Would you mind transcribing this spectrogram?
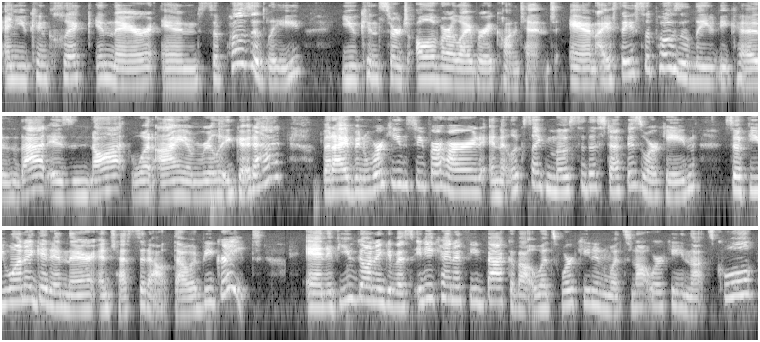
and you can click in there and supposedly you can search all of our library content. And I say supposedly because that is not what I am really good at, but I've been working super hard and it looks like most of the stuff is working. So if you want to get in there and test it out, that would be great. And if you want to give us any kind of feedback about what's working and what's not working, that's cool.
